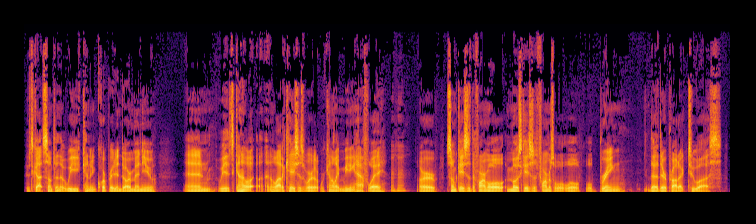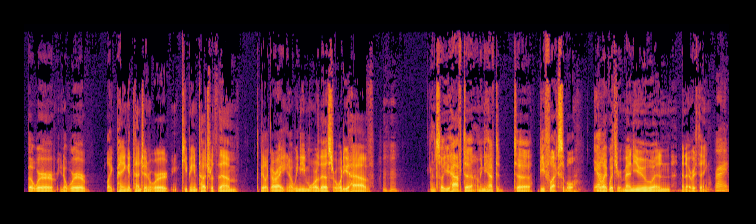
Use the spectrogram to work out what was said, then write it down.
who's got something that we can incorporate into our menu, and we it's kind of in a lot of cases where we're kind of like meeting halfway. Mm-hmm. Or some cases, the farmer will. In most cases, the farmers will will will bring the, their product to us, but we're you know we're like paying attention. We're keeping in touch with them to be like, all right, you know, we need more of this, or what do you have? Mm-hmm. And so you have to. I mean, you have to to be flexible, you know, Yeah. like with your menu and and everything. Right.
